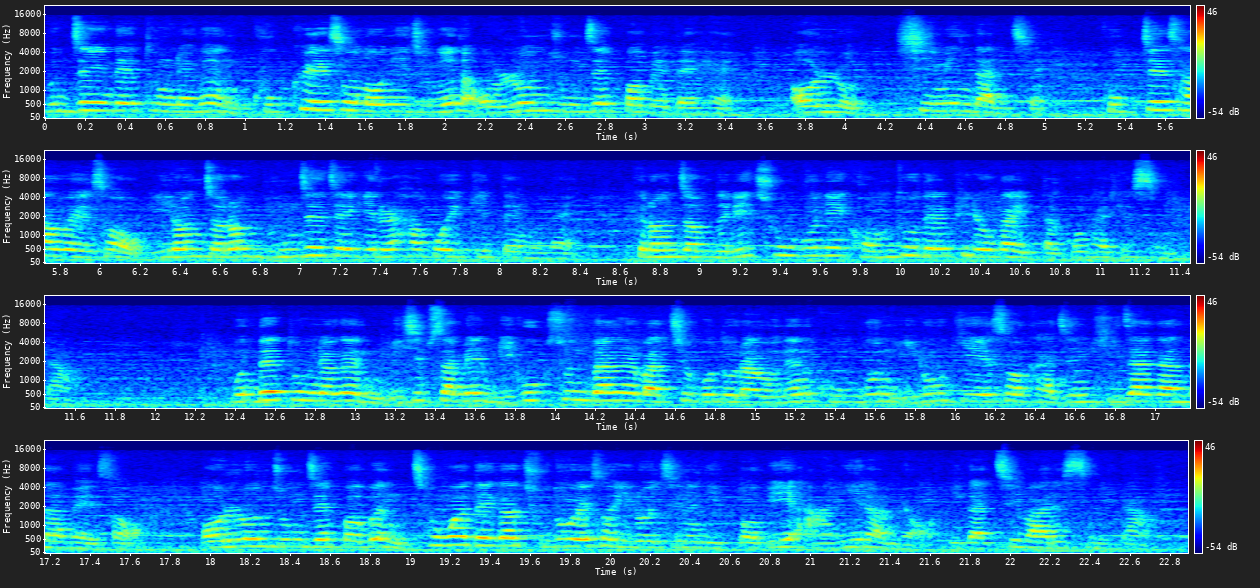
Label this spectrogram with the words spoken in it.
문재인 대통령은 국회에서 논의 중인 언론중재법에 대해 언론, 시민단체, 국제사회에서 이런저런 문제 제기를 하고 있기 때문에 그런 점들이 충분히 검토될 필요가 있다고 밝혔습니다. 문 대통령은 23일 미국 순방을 마치고 돌아오는 공군 1호기에서 가진 기자간담회에서 언론중재법은 청와대가 주도해서 이뤄지는 입법이 아니라며 이같이 말했습니다.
